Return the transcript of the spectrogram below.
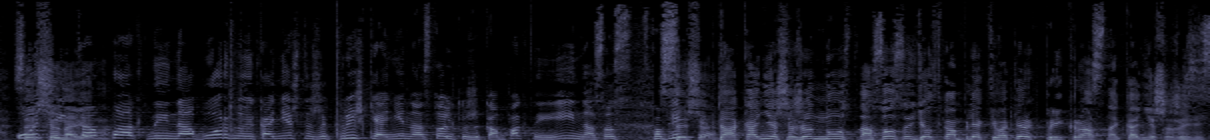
А, очень верно. компактный набор, ну и, конечно же, крышки, они настолько же компактные, и насос в комплекте. Совершенно- Да, конечно же, но насос идет в комплекте. Во-первых, прекрасная, конечно же, здесь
